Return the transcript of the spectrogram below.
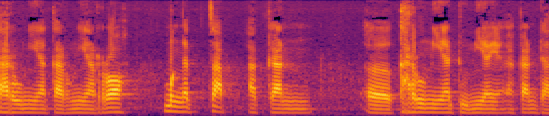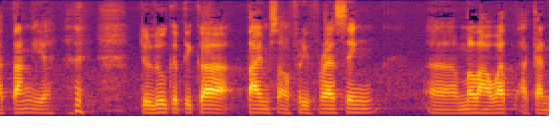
karunia-karunia roh, mengecap akan e, karunia dunia yang akan datang ya. Dulu ketika Times of Refreshing e, melawat akan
